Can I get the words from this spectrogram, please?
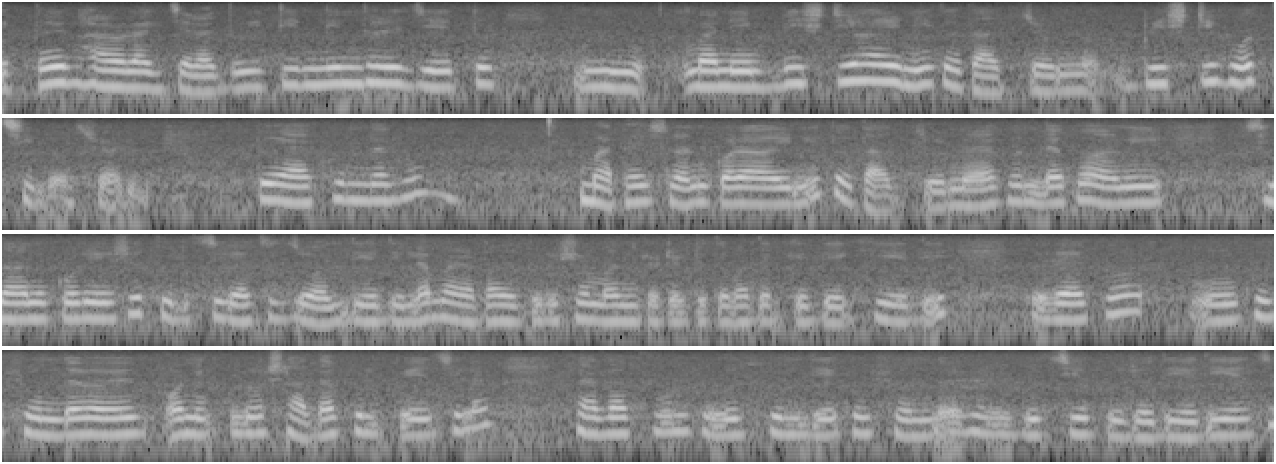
একদমই ভালো লাগছে না। দুই, তিন দিন ধরে যেহেতু মানে বৃষ্টি হয়নি তো তার জন্য। বৃষ্টি হচ্ছিল সরি তো এখন দেখো, মাথায় স্নান করা হয়নি তো তার জন্য। এখন দেখো আমি স্নান করে এসে তুলসী গাছে জল দিয়ে দিলাম আর আবার তুলসী মন্ত্রটা একটু তোমাদেরকে দেখিয়ে দিই। তো দেখো খুব সুন্দরভাবে অনেকগুলো সাদা ফুল পেয়েছিলাম। সাদা ফুল, হলুদ ফুল দিয়ে খুব সুন্দরভাবে গুছিয়ে পুজো দিয়ে দিয়েছি।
